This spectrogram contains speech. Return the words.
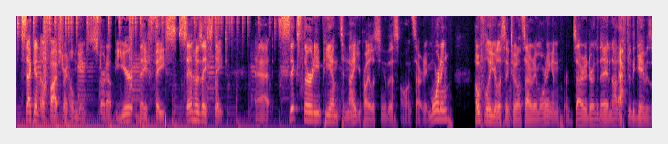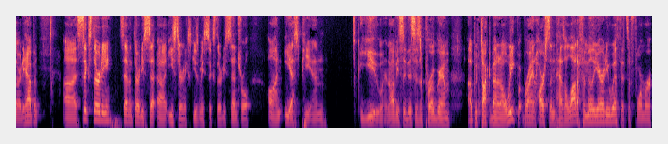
Second of five straight home games to start out the year. They face San Jose State at 6:30 p.m. tonight. You're probably listening to this on Saturday morning. Hopefully, you're listening to it on Saturday morning and Saturday during the day, and not after the game has already happened. Uh, 6:30, 7:30 uh, Eastern, excuse me, 6:30 Central on ESPN U. And obviously, this is a program uh, we've talked about it all week, but Bryan Harsin has a lot of familiarity with. It's a former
